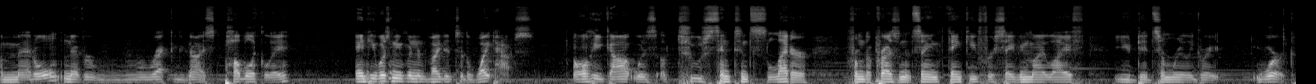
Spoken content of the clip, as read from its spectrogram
a medal, never recognized publicly, and he wasn't even invited to the White House. All he got was a two sentence letter from the president saying, Thank you for saving my life. You did some really great work.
